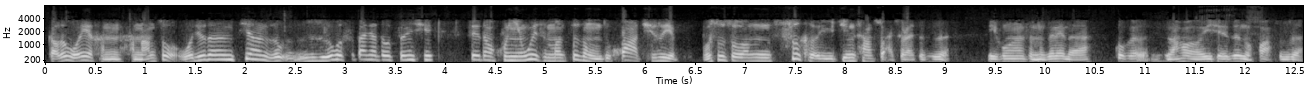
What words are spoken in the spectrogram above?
搞得我也很很难做。我觉得既然如如果是大家都珍惜这段婚姻，为什么这种话其实也不是说适合于经常甩出来，是不是？离婚啊什么之类的，过个然后一些这种话，是不是？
